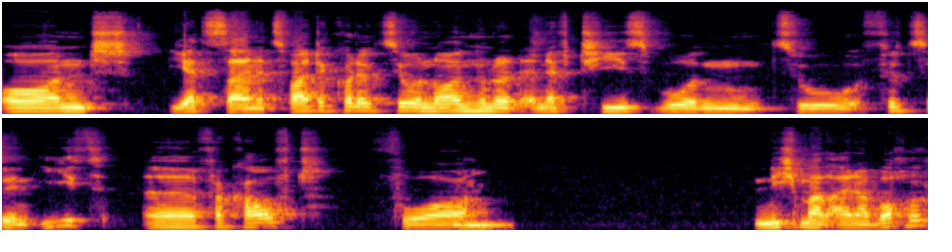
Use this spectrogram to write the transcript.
Und jetzt seine zweite Kollektion, 900 NFTs, wurden zu 14 ETH äh, verkauft vor mhm. nicht mal einer Woche.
